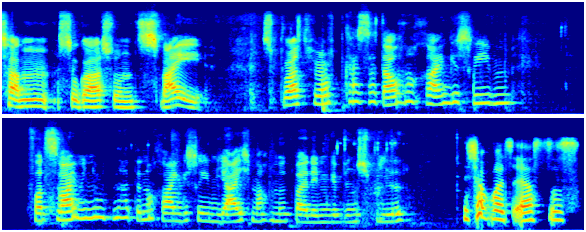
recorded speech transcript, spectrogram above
Es haben sogar schon zwei. Sprouts Broadcast hat auch noch reingeschrieben. Vor zwei Minuten hat er noch reingeschrieben, ja, ich mache mit bei dem Gewinnspiel. Ich habe als erstes.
